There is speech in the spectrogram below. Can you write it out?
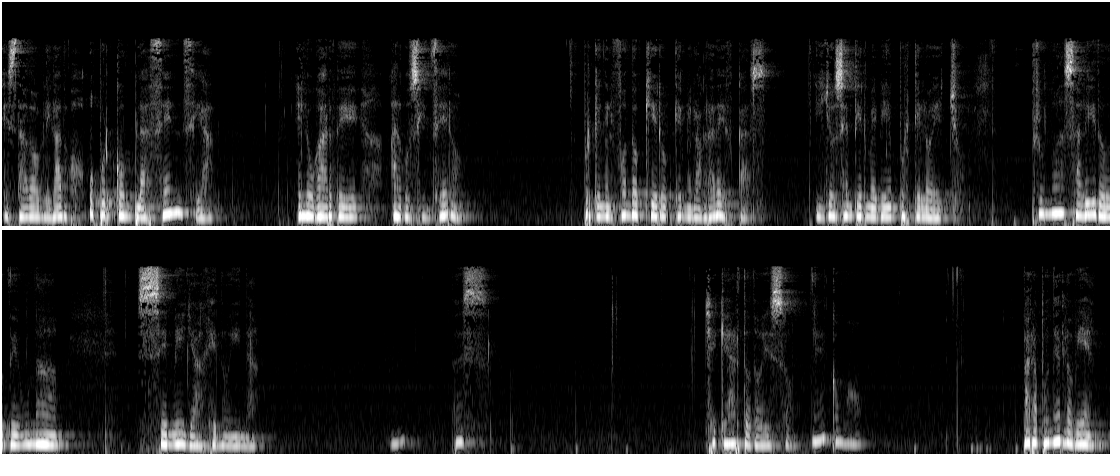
he estado obligado. O por complacencia en lugar de algo sincero. Porque en el fondo quiero que me lo agradezcas y yo sentirme bien porque lo he hecho. Pero no ha salido de una semilla genuina. Entonces, chequear todo eso, ¿eh? como para ponerlo bien.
